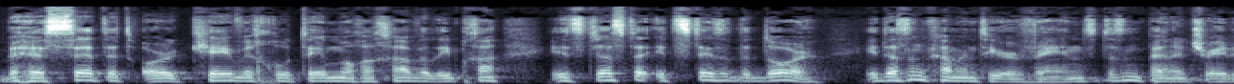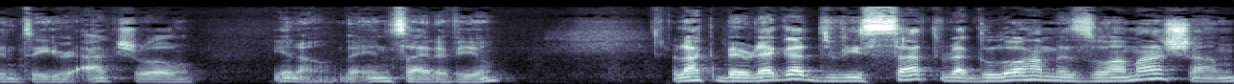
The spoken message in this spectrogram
בהסת את עורקי וחוטי מוכחה ולבך. It's just, a, it stays at the door. It doesn't come into your veins, it doesn't penetrate into your actual, you know, the inside of you. רק ברגע דריסת רגלו המזוהמה שם,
